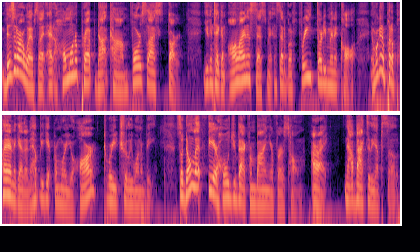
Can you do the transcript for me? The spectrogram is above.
Visit our website at homeownerprep.com forward slash start. You can take an online assessment and set up a free 30 minute call, and we're going to put a plan together to help you get from where you are to where you truly want to be. So don't let fear hold you back from buying your first home. All right, now back to the episode.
